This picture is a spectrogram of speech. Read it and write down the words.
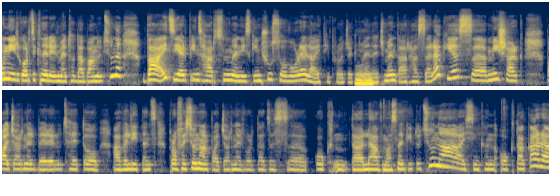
ունի իր գործիքները, իր մեթոդաբանությունը, բայց երբ ինձ հարցնում են իսկ ինչու սովորել IT project management առհասարակ, ես մի շարք պատճառներ բերելուց հետո ավելի տենց պրոֆեսիոնալ պատճառներ, որ դա ձեզ դա լավ մասնագիտություն է, այսինքն օգտակար է,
